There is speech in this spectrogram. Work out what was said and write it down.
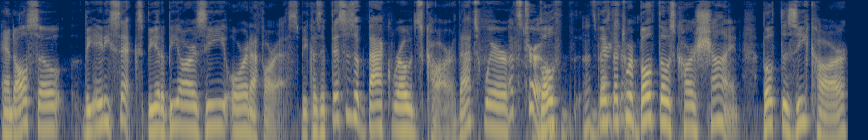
and also the 86, be it a BRZ or an FRS. Because if this is a backroads car, that's where That's true. both That's that's, that's true. where both those cars shine. Both the Z car,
